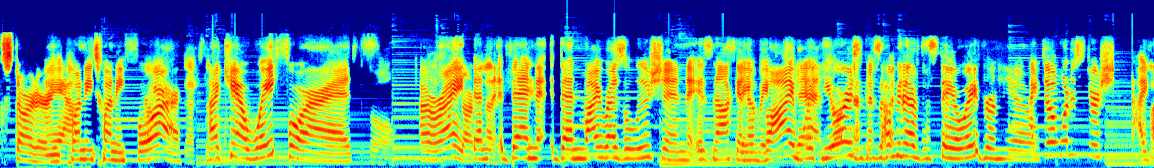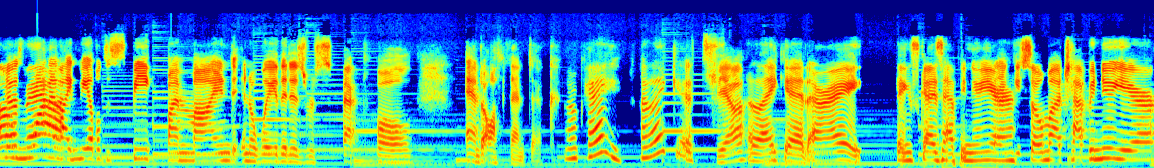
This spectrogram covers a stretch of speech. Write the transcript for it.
starter in Yeah. 2024. I can't wait for it. All right, then then then my resolution is not going to vibe with yours because I'm going to have to stay away from you. I don't want to stir sh- I Oh, just want to like be able to speak my mind in a way that is respectful and authentic. Okay, I like it. Yeah. I like it. All right. Thanks, guys. Happy New Year. Thank you so much. Happy New Year.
